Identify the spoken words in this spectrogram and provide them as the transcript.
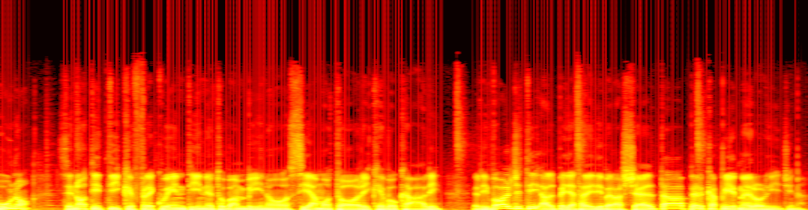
1. Se noti tic frequenti nel tuo bambino, sia motori che vocali, rivolgiti al pediatra di libera scelta per capirne l'origine.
